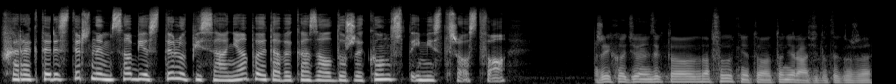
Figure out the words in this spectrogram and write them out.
W charakterystycznym sobie stylu pisania poeta wykazał duży kunszt i mistrzostwo. Jeżeli chodzi o język, to absolutnie to, to nie razi, dlatego że,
